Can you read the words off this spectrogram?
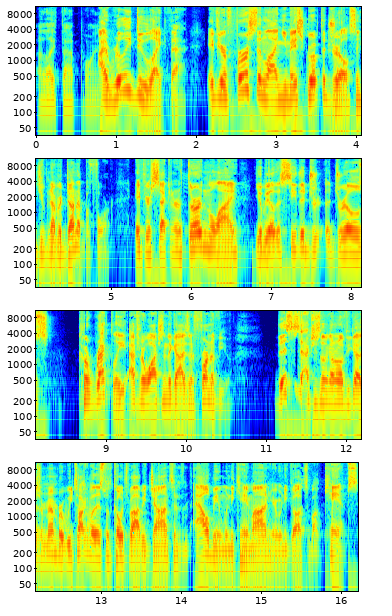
I like that point. I really do like that. If you're first in line, you may screw up the drill since you've never done it before. If you're second or third in the line, you'll be able to see the dr- uh, drills correctly after watching the guys in front of you. This is actually something I don't know if you guys remember. We talked about this with Coach Bobby Johnson from Albion when he came on here when he talks about camps.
